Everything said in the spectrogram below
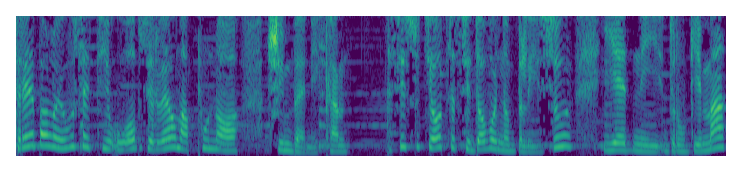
trebalo je uzeti u obzir veoma puno čimbenika. Svi su ti otoci dovoljno blizu jedni drugima,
